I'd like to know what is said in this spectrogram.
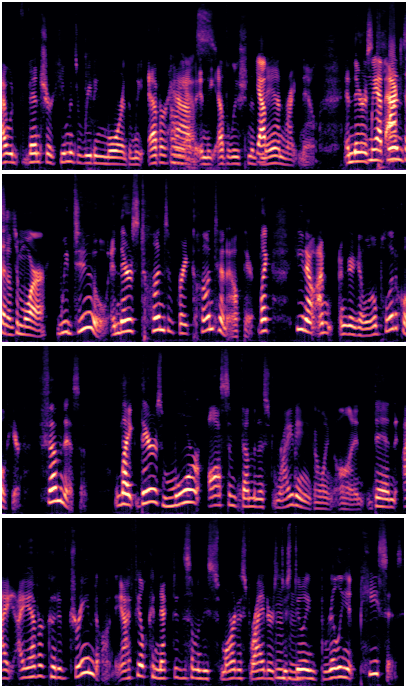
I would venture humans are reading more than we ever Oh, have in the evolution of Yep. man right now. And there's we have access of, to more. we do. And there's tons of great content out there. Like, you know, I'm I'm going to get a little political here. Feminism. Like there's more awesome feminist writing going on than I, I ever could have dreamed on. I feel connected to some of these smartest writers just Mhm. doing brilliant pieces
